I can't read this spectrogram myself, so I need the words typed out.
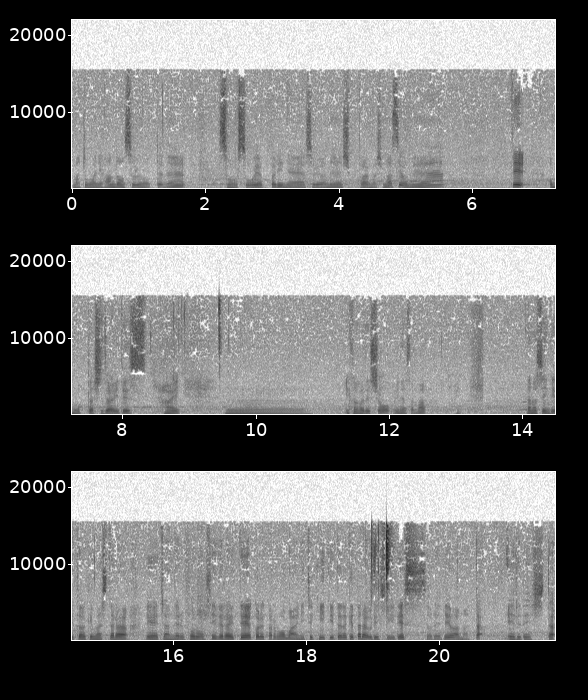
まともに判断するのってねそうそうやっぱりねそれはね失敗もしますよね。って思った次第です。はい。うーん。いかがでしょう？皆様、はい、楽しんでいただけましたら、えー、チャンネルフォローしていただいてこれからも毎日聞いていただけたら嬉しいです。それではまた。エルでした。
